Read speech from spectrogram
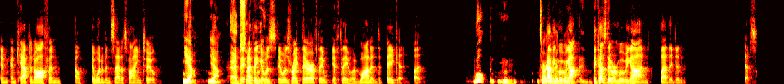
and and capped it off, and you know, it would have been satisfying too. Yeah, yeah. I, thi- I think it was it was right there if they if they had wanted to take it, but Well, mm, Mhm. sorry, go having ahead, moving on because they were moving on, I'm glad they didn't. Yes.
